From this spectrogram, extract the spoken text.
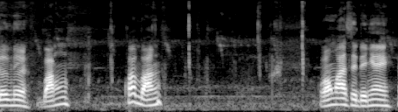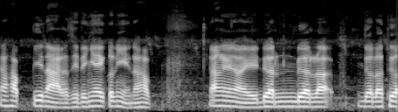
เดินเลยหวัง ความหวัง หวังว่าสิได้ไงนะครับ ปีหน้าก็สิได้ไงก็นี่นะครับย่างหน่อยเดือนเดือนละเดือนละเทือ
